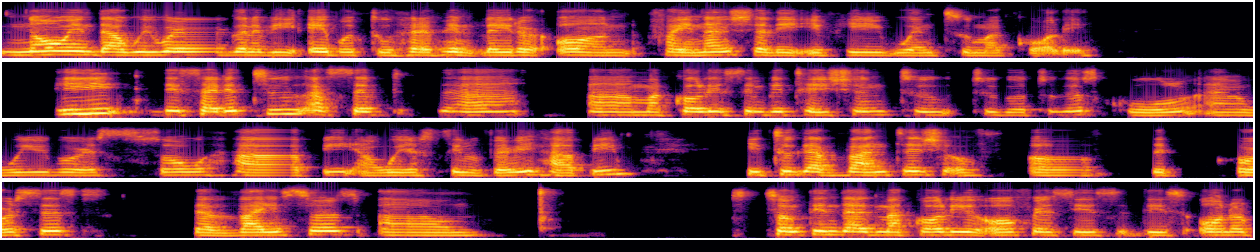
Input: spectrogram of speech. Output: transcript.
knowing that we were going to be able to help him later on financially if he went to Macaulay. He decided to accept uh, Macaulay's invitation to, to go to the school and we were so happy and we are still very happy. He took advantage of, of the courses, the advisors. Um, something that Macaulay offers is these honor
